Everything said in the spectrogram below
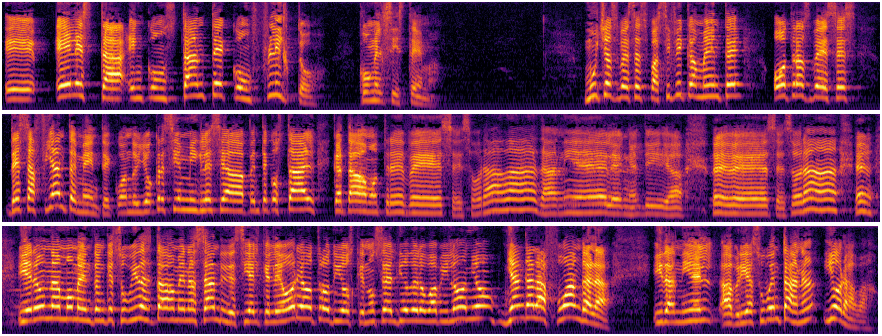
Eh, él está en constante conflicto con el sistema. Muchas veces pacíficamente, otras veces desafiantemente. Cuando yo crecí en mi iglesia pentecostal, cantábamos tres veces, oraba Daniel en el día, tres veces oraba. Y era un momento en que su vida se estaba amenazando y decía, el que le ore a otro Dios que no sea el Dios de los babilonios, ñángala, fuángala. Y Daniel abría su ventana y oraba.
